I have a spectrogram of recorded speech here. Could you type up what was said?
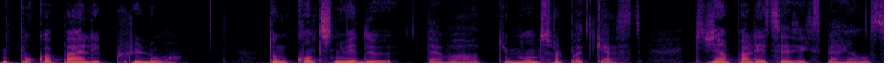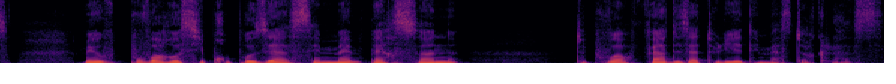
mais pourquoi pas aller plus loin? Donc continuer d'avoir du monde sur le podcast qui vient parler de ses expériences, mais pouvoir aussi proposer à ces mêmes personnes de pouvoir faire des ateliers, des masterclass,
